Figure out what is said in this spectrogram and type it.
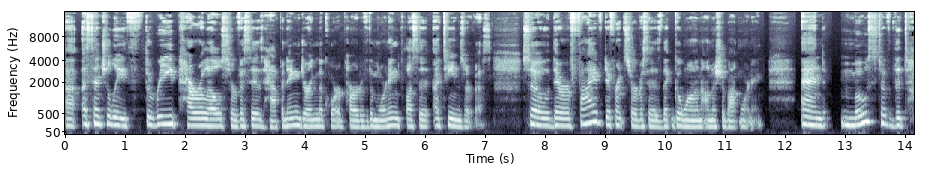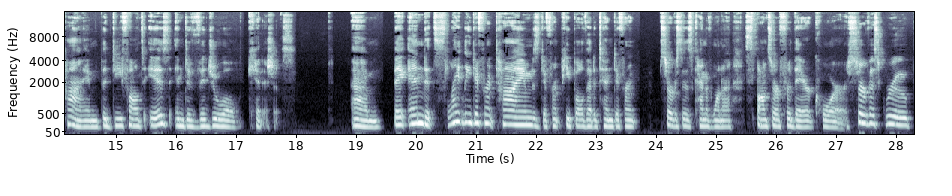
uh, essentially three parallel services happening during the core part of the morning plus a, a teen service so there are five different services that go on on a shabbat morning and most of the time, the default is individual kiddishes. Um, they end at slightly different times. Different people that attend different services kind of want to sponsor for their core service group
